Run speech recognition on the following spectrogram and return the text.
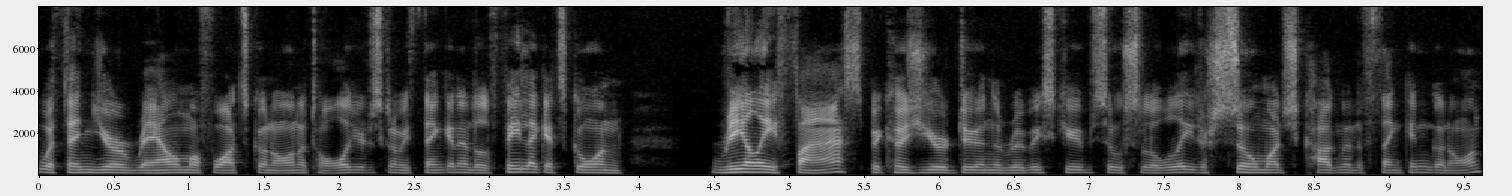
within your realm of what's going on at all. You're just going to be thinking it'll feel like it's going really fast because you're doing the Rubik's Cube so slowly. There's so much cognitive thinking going on.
